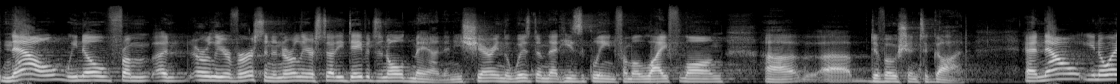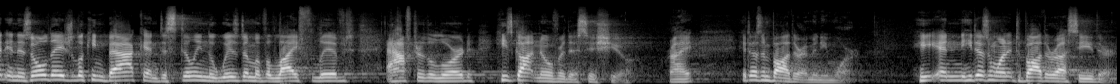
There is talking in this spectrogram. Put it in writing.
now we know from an earlier verse in an earlier study, David's an old man and he's sharing the wisdom that he's gleaned from a lifelong uh, uh, devotion to God. And now, you know what, in his old age, looking back and distilling the wisdom of a life lived after the Lord, he's gotten over this issue, right? It doesn't bother him anymore. He, and he doesn't want it to bother us either.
